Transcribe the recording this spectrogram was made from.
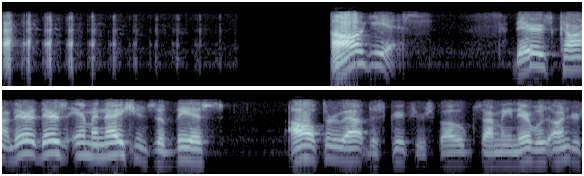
oh yes, there's con- there there's emanations of this all throughout the scriptures, folks. I mean, there was under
